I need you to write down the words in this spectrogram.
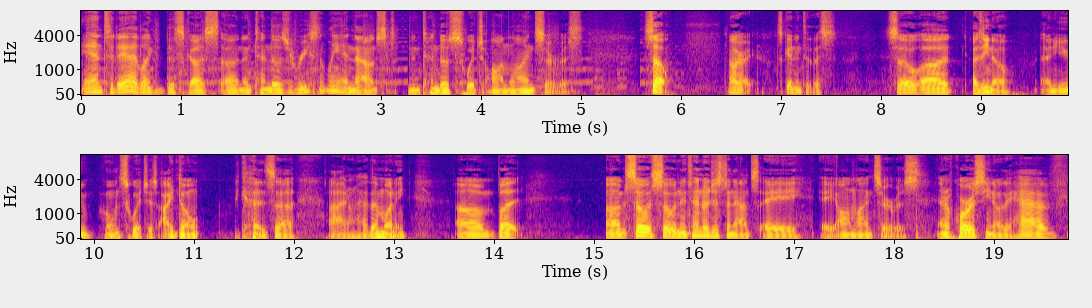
and today I'd like to discuss uh, Nintendo's recently announced Nintendo Switch Online service. So, alright, let's get into this. So, uh, as you know, and you own Switches, I don't, because uh, I don't have that money. Um, but um, so so Nintendo just announced a a online service, and of course, you know they have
